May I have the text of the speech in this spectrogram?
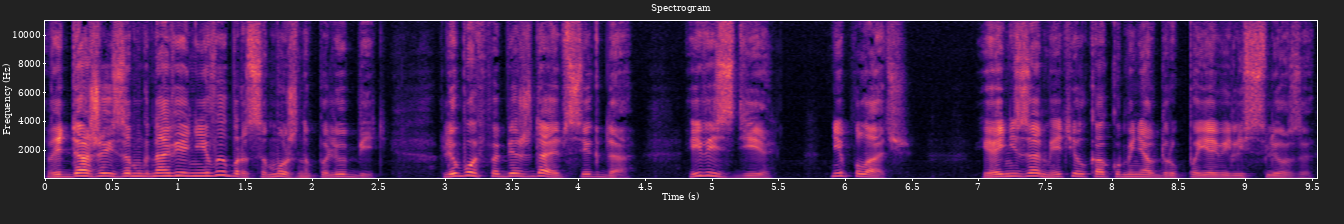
Ведь даже из-за мгновения выброса можно полюбить. Любовь побеждает всегда. И везде. Не плачь. Я и не заметил, как у меня вдруг появились слезы.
